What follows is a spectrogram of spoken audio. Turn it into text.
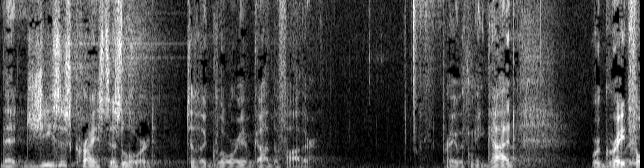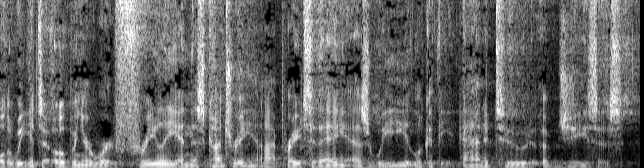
that Jesus Christ is Lord to the glory of God the Father. Pray with me. God, we're grateful that we get to open your word freely in this country, and I pray today as we look at the attitude of Jesus,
